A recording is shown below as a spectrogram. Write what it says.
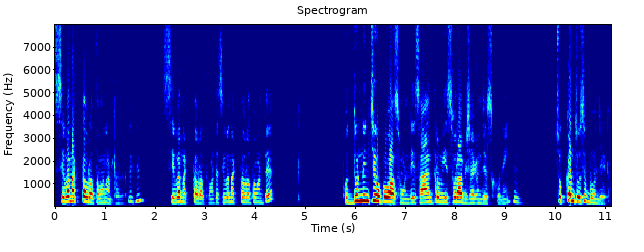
శివనక్త వ్రతం అని అంటారు. శివనక్త వ్రతం. అంటే శివనక్త వ్రతం అంటే పొద్దున్నుంచి ఉపవాసం ఉండి సాయంత్రం ఈశ్వరాభిషేకం చేసుకొని. చుక్కను చూసి భోజనం చేయడం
